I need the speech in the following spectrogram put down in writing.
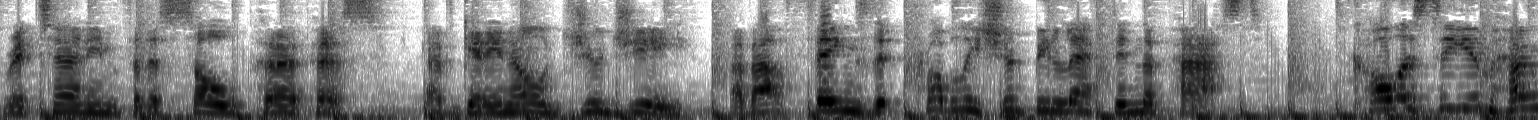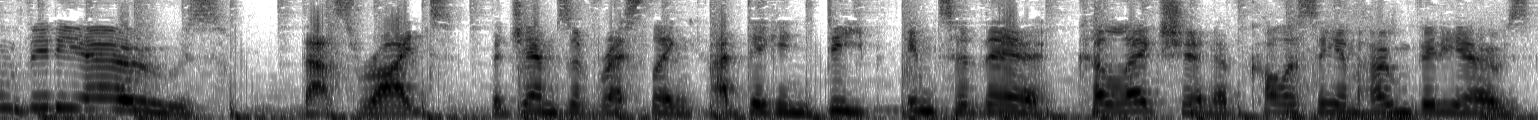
Returning for the sole purpose of getting all judgy about things that probably should be left in the past. Coliseum home videos! That's right, the Gems of Wrestling are digging deep into their collection of Coliseum home videos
